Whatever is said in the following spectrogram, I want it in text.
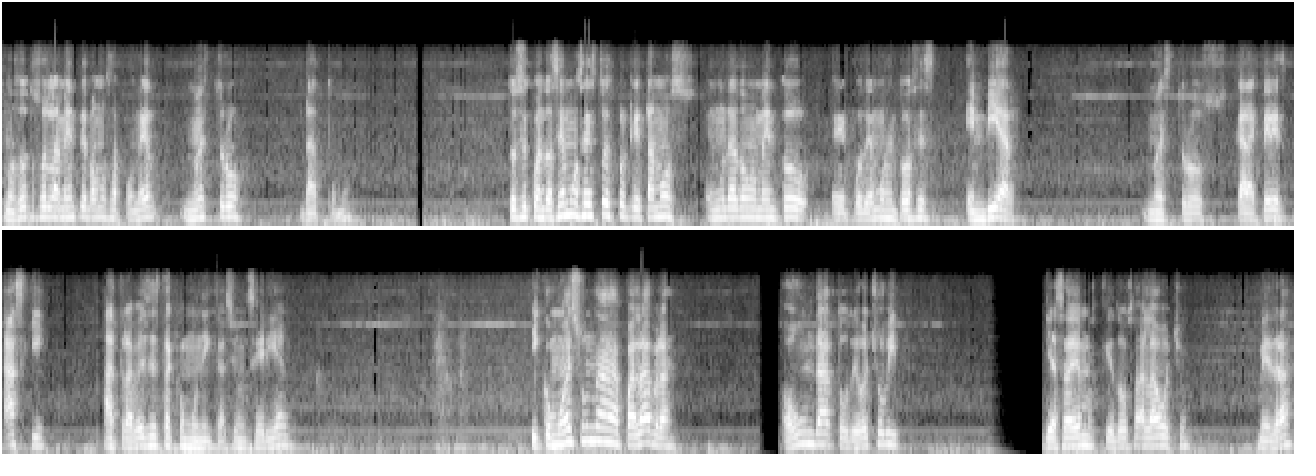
Nosotros solamente vamos a poner nuestro dato. Entonces, cuando hacemos esto es porque estamos en un dado momento, eh, podemos entonces enviar nuestros caracteres ASCII a través de esta comunicación serial. Y como es una palabra o un dato de 8 bits, ya sabemos que 2 a la 8 me da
